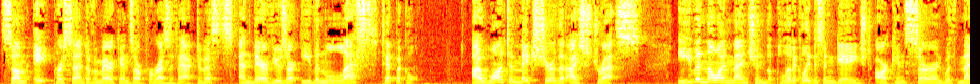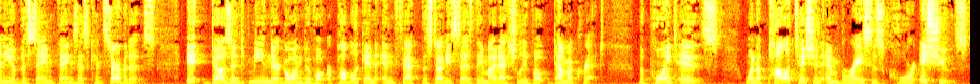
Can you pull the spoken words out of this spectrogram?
Some 8% of Americans are progressive activists, and their views are even less typical. I want to make sure that I stress even though I mentioned the politically disengaged are concerned with many of the same things as conservatives, it doesn't mean they're going to vote Republican. In fact, the study says they might actually vote Democrat. The point is, when a politician embraces core issues,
